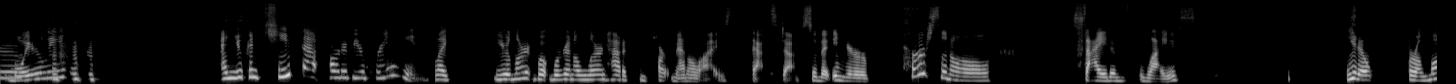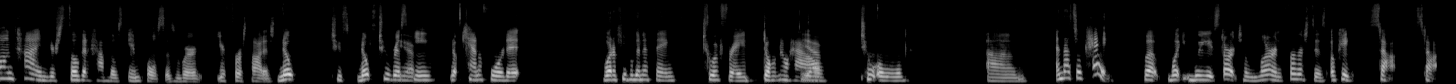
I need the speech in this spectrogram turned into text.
lawyerly, and you can keep that part of your brain. Like you learn, but we're going to learn how to compartmentalize that stuff so that in your personal side of life, you know, for a long time, you're still going to have those impulses where your first thought is, nope, too, nope, too risky, yep. nope, can't afford it. What are people going to think? Too afraid, don't know how, yep. Too old. Um, and that's okay. But what we start to learn first is, okay, stop, stop.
